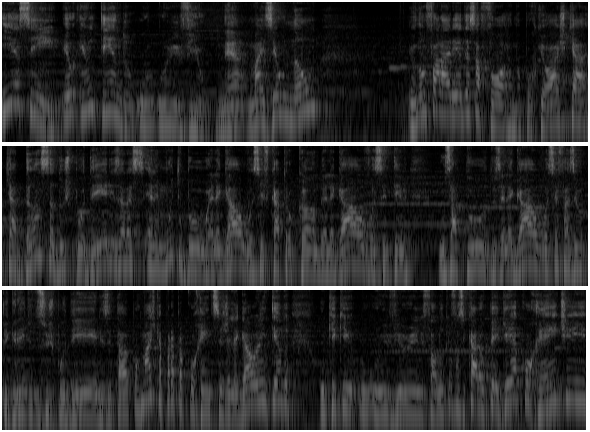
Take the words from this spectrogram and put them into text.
E assim, eu, eu entendo o, o review, né? Mas eu não. Eu não falaria dessa forma, porque eu acho que a, que a dança dos poderes ela, ela é muito boa. É legal você ficar trocando, é legal você ter usar todos, é legal você fazer o upgrade dos seus poderes e tal. Por mais que a própria corrente seja legal, eu entendo o que, que o, o reviewer ele falou, que ele falou assim, cara, eu peguei a corrente e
